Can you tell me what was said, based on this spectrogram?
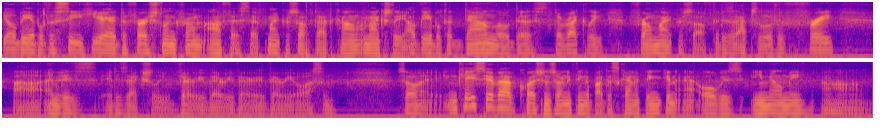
you'll be able to see here the first link from office at microsoft.com I'm actually I'll be able to download this directly from Microsoft. It is absolutely free uh, and it is it is actually very very very very awesome. So in case you ever have questions or anything about this kind of thing you can uh, always email me um,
